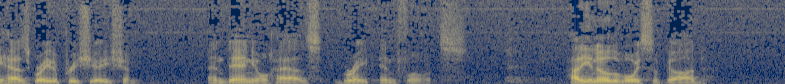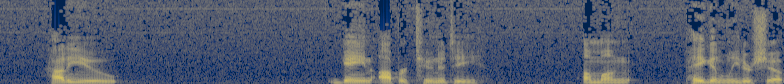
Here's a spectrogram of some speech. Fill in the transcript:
has great appreciation. And Daniel has great influence. How do you know the voice of God? How do you gain opportunity among pagan leadership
